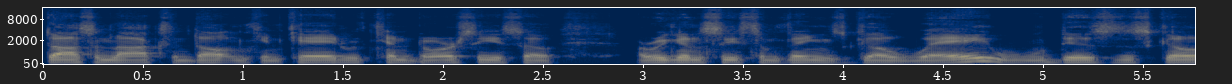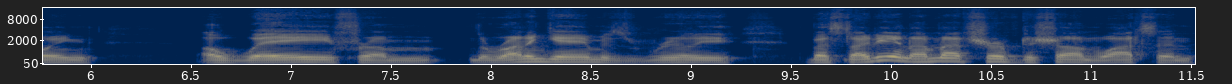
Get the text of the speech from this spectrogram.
Dawson Knox and Dalton Kincaid with Ken Dorsey? So are we going to see some things go away? Is this going away from the running game is really the best idea. And I'm not sure if Deshaun Watson,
